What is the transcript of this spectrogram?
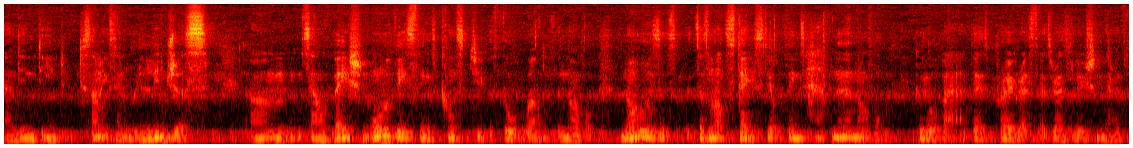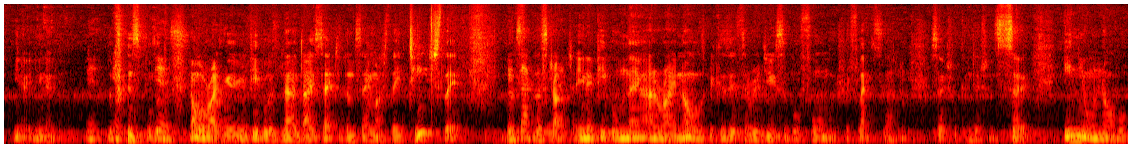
and indeed to some extent religious um, salvation, all of these things constitute the thought world of the novel. The novel is, does not stay still. Things happen in a novel, good or bad. There's progress, there's resolution, there are, you know, you know Yeah, the yeah, principles yes. of novel writing. I mean, people have now dissected them so much they teach the, the, Exactly, the yeah. structure. You know, people know how to write novels because it's a reducible form which reflects certain social conditions. So, in your novel,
